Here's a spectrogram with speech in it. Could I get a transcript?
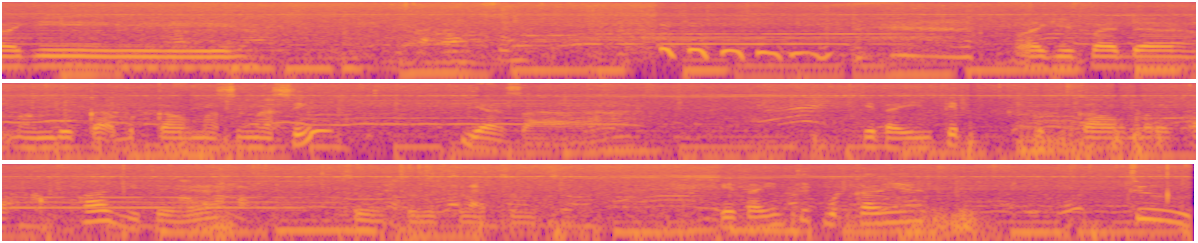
lagi lagi pada membuka bekal masing-masing biasa. Kita intip bekal mereka apa gitu ya. Tuh tuh tuh tuh, tuh. kita intip bekalnya. Tuh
